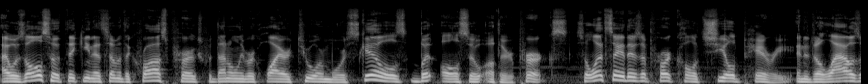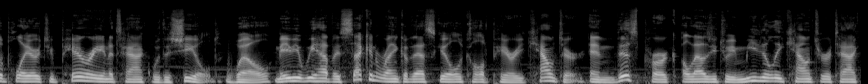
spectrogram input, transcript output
I was also thinking that some of the cross perks would not only require two or more skills, but also other perks. So let's say there's a perk called Shield Parry, and it allows a player to parry an attack with a shield. Well, maybe we have a second rank of that skill called Parry Counter, and this perk allows you to immediately counter attack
